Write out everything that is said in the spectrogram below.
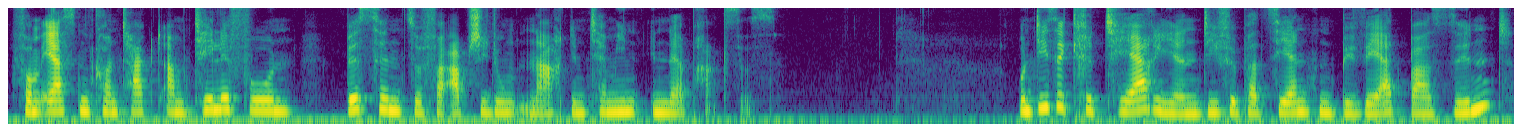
Vom ersten Kontakt am Telefon bis hin zur Verabschiedung nach dem Termin in der Praxis. Und diese Kriterien, die für Patienten bewertbar sind,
